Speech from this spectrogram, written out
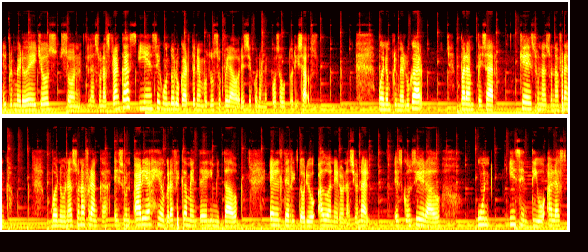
El primero de ellos son las zonas francas y en segundo lugar tenemos los operadores económicos autorizados. Bueno, en primer lugar, para empezar, ¿qué es una zona franca? Bueno, una zona franca es un área geográficamente delimitado en el territorio aduanero nacional. Es considerado un incentivo a las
